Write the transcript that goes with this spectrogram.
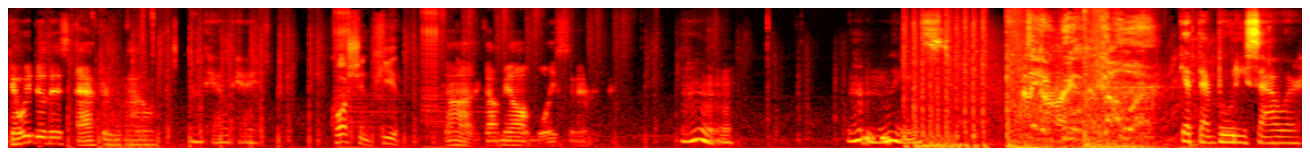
Stop. Can we do this after the battle? Okay, okay. Caution here. God, it got me all moist and everything. Mm. Not moist. Get that booty sour.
